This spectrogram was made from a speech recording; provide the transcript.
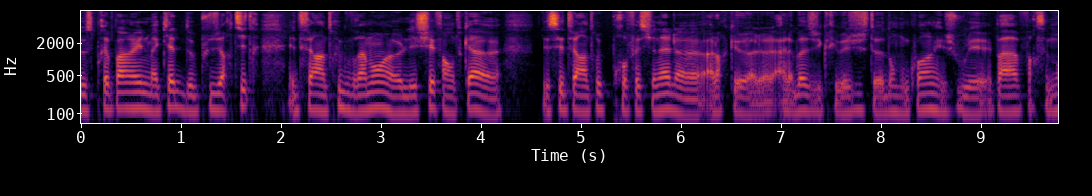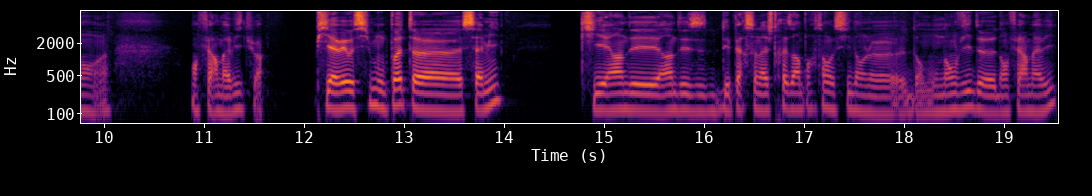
de se préparer une maquette de plusieurs titres et de faire un truc vraiment léché. Enfin, en tout cas, d'essayer de faire un truc professionnel euh, alors que à la base j'écrivais juste dans mon coin et je voulais pas forcément euh, en faire ma vie, tu vois. Puis il y avait aussi mon pote euh, Samy qui est un des, un des, des, personnages très importants aussi dans, le, dans mon envie d'en faire ma vie,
